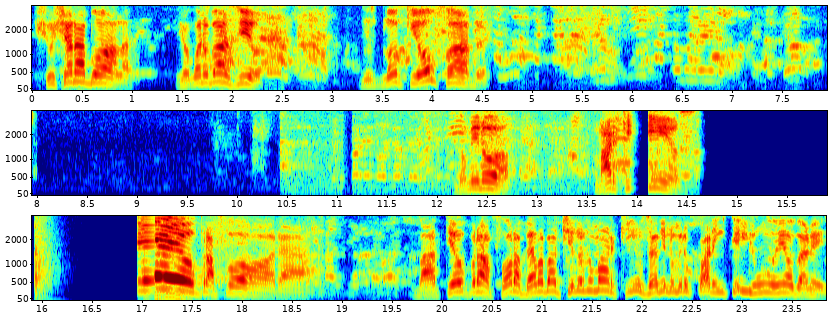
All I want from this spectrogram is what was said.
Xuxa na bola. Jogou no vazio. Desbloqueou o Fábio. Dominou. Marquinhos. Bateu para fora. Bateu para fora. Bela batida do Marquinhos ali, número 41, hein, Albanês?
